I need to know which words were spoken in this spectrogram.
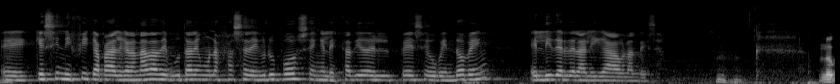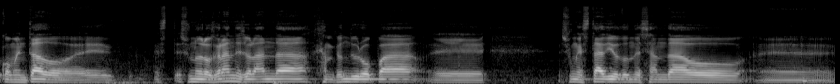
Eh, ¿Qué significa para el Granada debutar en una fase de grupos en el estadio del PSV Eindhoven, el líder de la liga holandesa? Lo he comentado, eh, es uno de los grandes de Holanda, campeón de Europa. Eh, es un estadio donde se han dado, eh,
